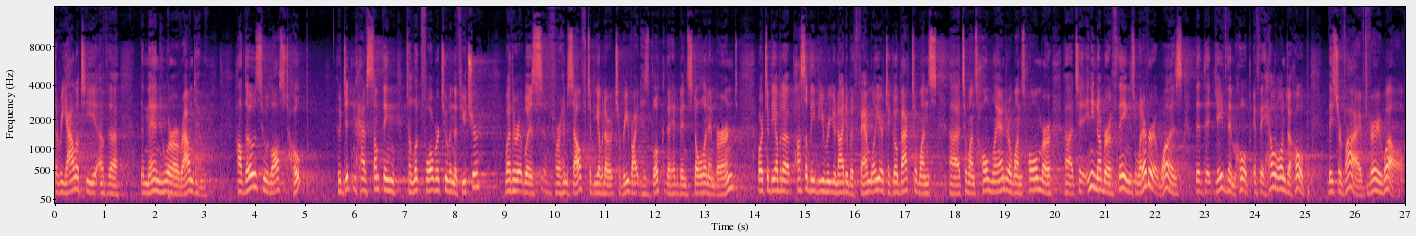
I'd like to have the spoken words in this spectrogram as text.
the reality of the, the men who were around him. How those who lost hope, who didn't have something to look forward to in the future, whether it was for himself to be able to, to rewrite his book that had been stolen and burned, or to be able to possibly be reunited with family, or to go back to one's, uh, to one's homeland or one's home, or uh, to any number of things, whatever it was that, that gave them hope, if they held on to hope, they survived very well.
